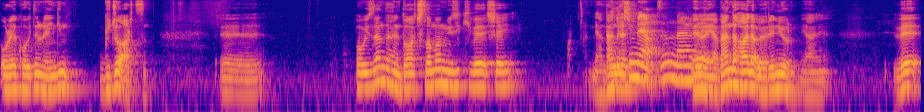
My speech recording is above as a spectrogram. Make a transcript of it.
oraya koyduğun rengin gücü artsın. Ee, o yüzden de hani doğaçlama müzik ve şey yani ben Bunu de kimle yaptın? Nerede? Evet ya ben de hala öğreniyorum yani. Ve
